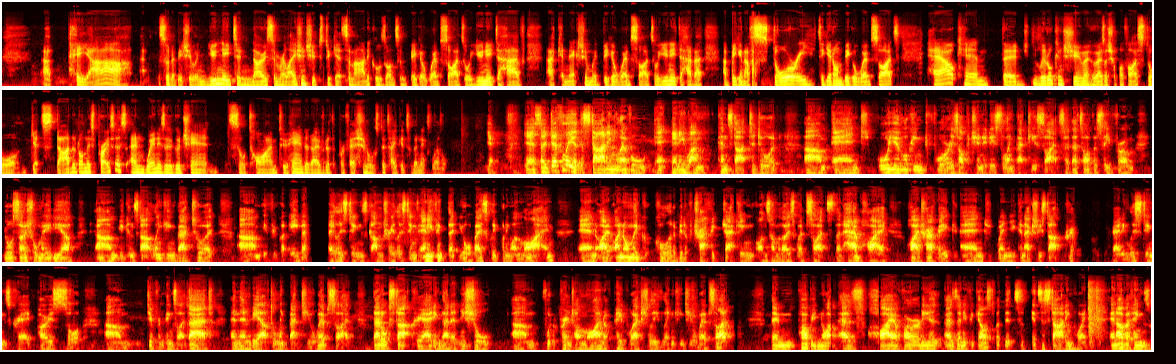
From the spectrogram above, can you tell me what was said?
a PR sort of issue, and you need to know some relationships to get some articles on some bigger websites, or you need to have a connection with bigger websites, or you need to have a, a big enough story to get on bigger websites. How can the little consumer who has a Shopify store get started on this process? And when is a good chance or time to hand it over to the professionals to take it to the next level? Yeah, yeah. So definitely at the starting level, anyone can start to do it, um, and all you're looking for is opportunities to link back to your site. So that's obviously from your social media. Um, you can start linking back to it. Um, if you've got eBay listings, Gumtree listings, anything that you're basically putting online, and I, I, normally call it a bit of traffic jacking on some of those websites that have high high traffic. And when you can actually start creating listings, create posts, or um, different things like that, and then be able to link back to your website, that'll start creating that initial um, footprint online of people actually linking to your website. Then probably not as high authority as anything else, but it's it's a starting point. And other things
